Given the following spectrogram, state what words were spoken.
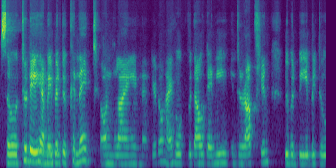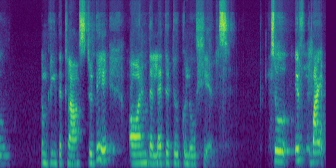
So today I'm able to connect online, and you know, I hope without any interruption, we would be able to complete the class today on the letter to Colossians. So if while,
